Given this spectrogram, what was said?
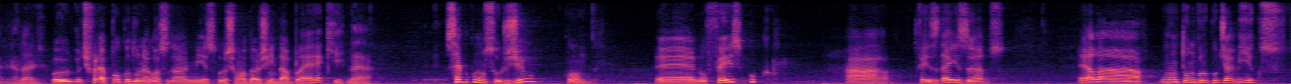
É verdade. Eu, eu, te falei há pouco do negócio da minha esposa chamada Agenda Black. É. Sabe como surgiu? Como? É, no Facebook, há, fez 10 anos, ela montou um grupo de amigos.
